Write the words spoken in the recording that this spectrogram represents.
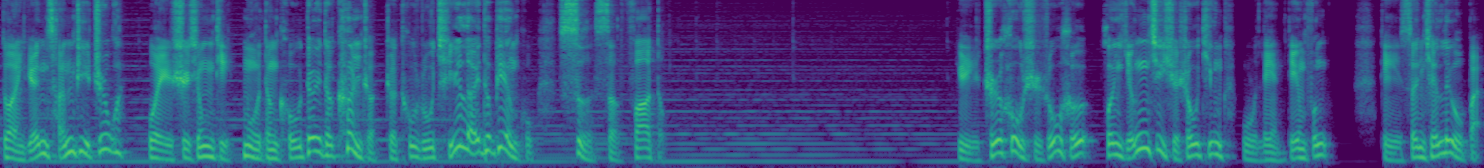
断垣残壁之外，魏氏兄弟目瞪口呆地看着这突如其来的变故，瑟瑟发抖。欲知后事如何，欢迎继续收听《武炼巅峰》第三千六百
